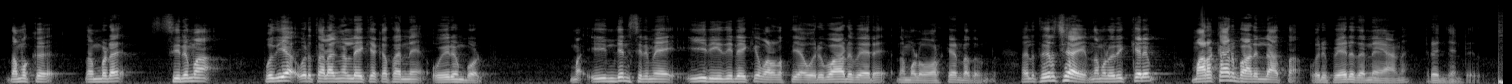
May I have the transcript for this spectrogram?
നമുക്ക് നമ്മുടെ സിനിമ പുതിയ ഒരു തലങ്ങളിലേക്കൊക്കെ തന്നെ ഉയരുമ്പോൾ ഇന്ത്യൻ സിനിമയെ ഈ രീതിയിലേക്ക് വളർത്തിയ ഒരുപാട് പേരെ നമ്മൾ ഓർക്കേണ്ടതുണ്ട്. അതിൽ തീർച്ചയായും നമ്മൾ ഒരിക്കലും മറക്കാൻ പാടില്ലാത്ത ഒരു പേര് തന്നെയാണ് രഞ്ജന്റേത്.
